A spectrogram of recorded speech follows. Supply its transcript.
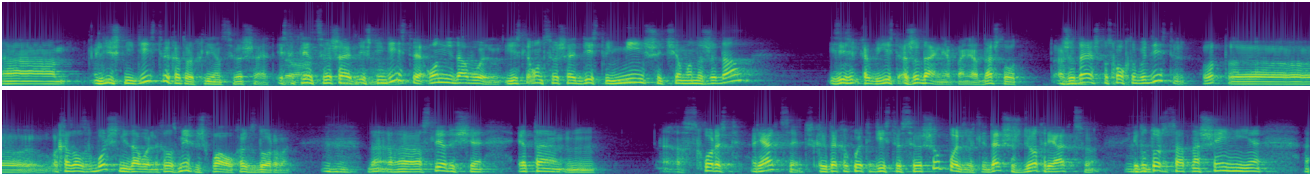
э, лишние действия, которые клиент совершает. Если да. клиент совершает лишние действия, он недоволен. Если он совершает действия меньше, чем он ожидал, и здесь как бы есть ожидание, понятно, да, что вот ожидаешь, что сколько-то будет действий, вот э, оказалось больше недовольных, оказалось меньше, говоришь, вау, как здорово. Угу. Да, э, следующее – это скорость реакции, то есть когда какое-то действие совершил пользователь, дальше ждет реакцию. Угу. И тут тоже соотношение э,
